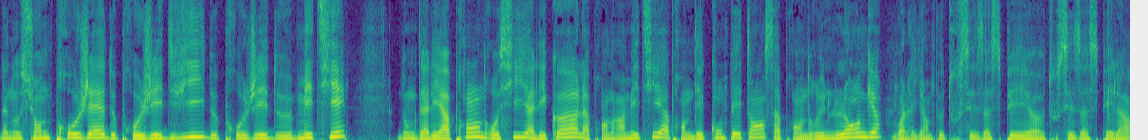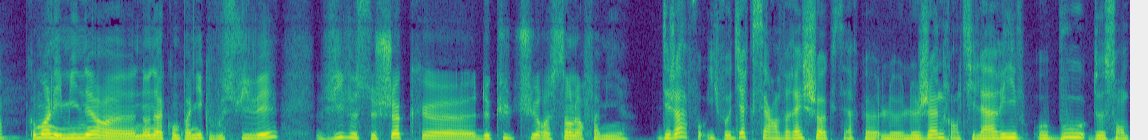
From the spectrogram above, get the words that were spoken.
la notion de projet, de projet de vie, de projet de métier. Donc d'aller apprendre aussi à l'école, apprendre un métier, apprendre des compétences, apprendre une langue. Voilà, il y a un peu tous ces aspects, euh, tous ces aspects-là. Comment les mineurs euh, non accompagnés que vous suivez vivent ce choc euh, de culture sans leur famille? Déjà, il faut dire que c'est un vrai choc. C'est-à-dire que le, jeune, quand il arrive au bout de son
